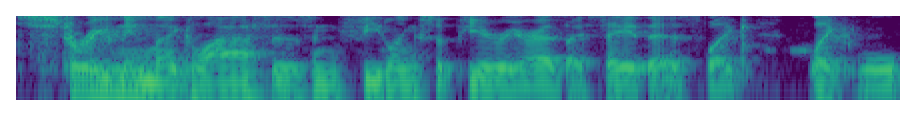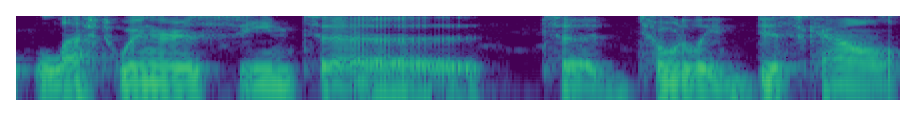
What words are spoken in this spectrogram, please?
straightening my glasses and feeling superior as I say this, like like left wingers seem to to totally discount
